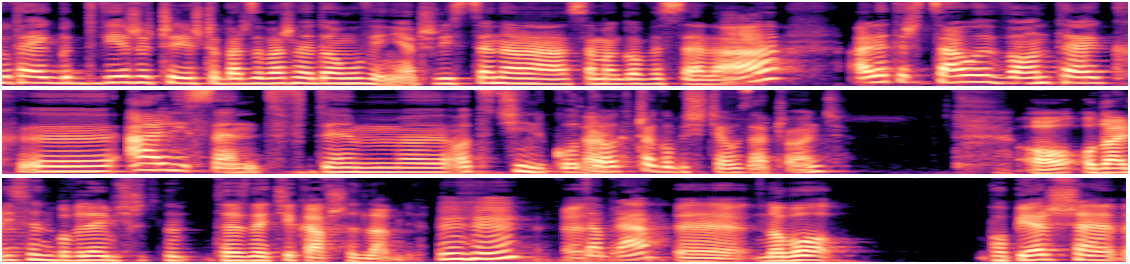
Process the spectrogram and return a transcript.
tutaj jakby dwie rzeczy jeszcze bardzo ważne do omówienia, czyli scena samego wesela, ale też cały wątek y, Alicent w tym y, odcinku. Tak. To od czego byś chciał zacząć? O, od Alicent, bo wydaje mi się, że to jest najciekawsze dla mnie. Mhm, e, dobra. E, no bo po pierwsze,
